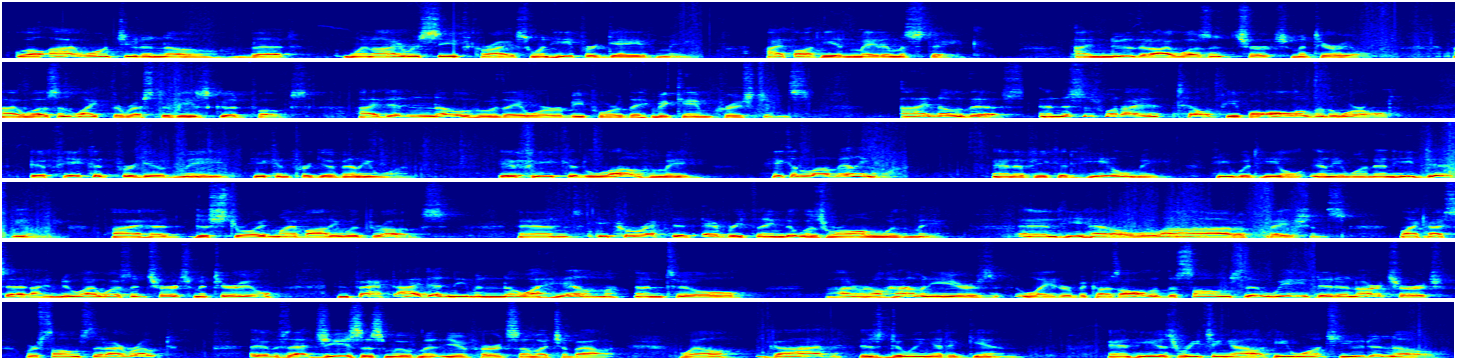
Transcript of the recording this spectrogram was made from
Well, I want you to know that when I received Christ, when He forgave me, I thought He had made a mistake. I knew that I wasn't church material. I wasn't like the rest of these good folks. I didn't know who they were before they became Christians. I know this, and this is what I tell people all over the world. If He could forgive me, He can forgive anyone. If He could love me, He can love anyone. And if he could heal me, he would heal anyone. And he did heal me. I had destroyed my body with drugs. And he corrected everything that was wrong with me. And he had a lot of patience. Like I said, I knew I wasn't church material. In fact, I didn't even know a hymn until I don't know how many years later because all of the songs that we did in our church were songs that I wrote. It was that Jesus movement you've heard so much about. Well, God is doing it again. And He is reaching out. He wants you to know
